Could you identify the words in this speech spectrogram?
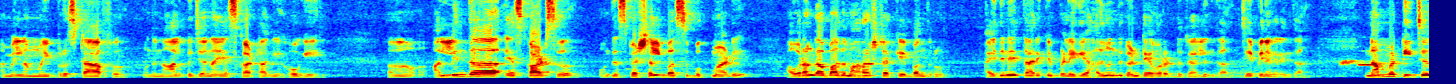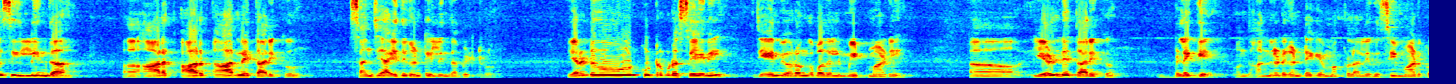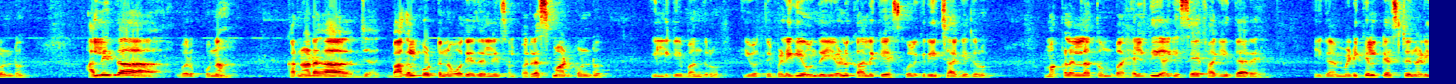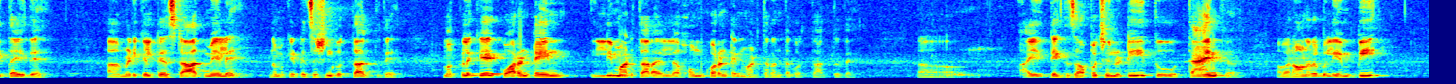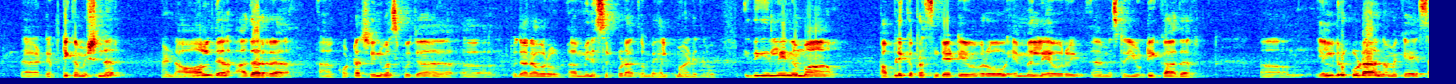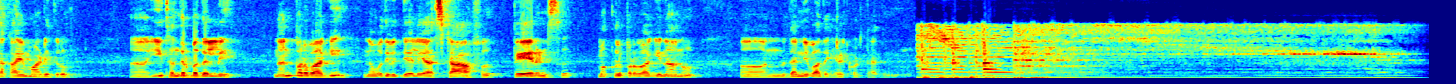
ಆಮೇಲೆ ನಮ್ಮ ಇಬ್ಬರು ಸ್ಟಾಫ್ ಒಂದು ನಾಲ್ಕು ಜನ ಎಸ್ಕಾಟ್ ಆಗಿ ಹೋಗಿ ಅಲ್ಲಿಂದ ಎಸ್ಕಾಟ್ಸು ಒಂದು ಸ್ಪೆಷಲ್ ಬಸ್ ಬುಕ್ ಮಾಡಿ ಔರಂಗಾಬಾದ್ ಮಹಾರಾಷ್ಟ್ರಕ್ಕೆ ಬಂದರು. ಐದನೇ ತಾರೀಕು ಬೆಳಿಗ್ಗೆ ಹನ್ನೊಂದು ಗಂಟೆ ಹೊರಟಿದ್ರೆ ಅಲ್ಲಿಂದ ಜೆ ಪಿ ನಗರಿಂದ. ನಮ್ಮ ಟೀಚರ್ಸ್ ಇಲ್ಲಿಂದ ಆರ ಆರು ಆರು, ಆರನೇ ತಾರೀಕು ಸಂಜೆ ಐದು ಗಂಟೆ ಇಲ್ಲಿಂದ ಬಿಟ್ಟರು ಎರಡು ಕೂಟ್ರು ಕೂಡ ಸೇರಿ ಜೆ ಎನ್ ವಿ ಔರಂಗಾಬಾದಲ್ಲಿ ಮೀಟ್ ಮಾಡಿ ಏಳನೇ ತಾರೀಕು ಬೆಳಗ್ಗೆ ಒಂದು ಹನ್ನೆರಡು ಗಂಟೆಗೆ ಮಕ್ಕಳು ಅಲ್ಲಿ ರಿಸೀವ್ ಮಾಡಿಕೊಂಡು, ಅಲ್ಲಿಂದ ಅವರು ಪುನಃ ಕರ್ನಾಟಕ, ಜ, ಬಾಗಲಕೋಟೆ ನವೋದಯದಲ್ಲಿ ಸ್ವಲ್ಪ ರೆಸ್ಟ್ ಮಾಡಿಕೊಂಡು ಇಲ್ಲಿಗೆ ಬಂದರು. ಇವತ್ತು ಬೆಳಿಗ್ಗೆ ಒಂದು ಏಳು ಕಾಲಕ್ಕೆ ಸ್ಕೂಲಿಗೆ ರೀಚ್ ಆಗಿದ್ದರು. ಮಕ್ಕಳೆಲ್ಲ ತುಂಬ ಹೆಲ್ದಿಯಾಗಿ ಸೇಫಾಗಿ ಇದ್ದಾರೆ. ಈಗ ಮೆಡಿಕಲ್ ಟೆಸ್ಟ್ ನಡೀತಾ ಇದೆ. ಮೆಡಿಕಲ್ ಟೆಸ್ಟ್ ಆದಮೇಲೆ ನಮಗೆ ಡೆಸಿಷನ್ ಗೊತ್ತಾಗ್ತದೆ. ಮಕ್ಕಳಿಗೆ ಕ್ವಾರಂಟೈನ್ ಇಲ್ಲಿ ಮಾಡ್ತಾರಾ ಇಲ್ಲ ಹೋಮ್ ಕ್ವಾರಂಟೈನ್ ಮಾಡ್ತಾರ ಅಂತ ಗೊತ್ತಾಗ್ತದೆ. I take this opportunity to thank our honourable M P deputy commissioner and all the other Kota Srinivas Pooja Poojari ಅವರು ಮಿನಿಸ್ಟರ್ ಕೂಡ ತುಂಬ ಹೆಲ್ಪ್ ಮಾಡಿದರು. ಇದರಲ್ಲಿ ನಮ್ಮ ಪಬ್ಲಿಕ್ ರೆಪ್ರೆಸೆಂಟೇಟಿವ್ ಅವರು ಎಂ ಎಲ್ ಎ ಅವರು ಮಿಸ್ಟರ್ ಯು ಟಿ ಖಾದರ್ ಎಲ್ಲರೂ ಕೂಡ ನಮಗೆ ಸಹಾಯ ಮಾಡಿದರು. ಈ ಸಂದರ್ಭದಲ್ಲಿ ನನ್ನ ಪರವಾಗಿ ನವೋದಯ ವಿದ್ಯಾಲಯ ಸ್ಟಾಫ್ ಪೇರೆಂಟ್ಸ್ ಮಕ್ಕಳ ಪರವಾಗಿ ನಾನು ಧನ್ಯವಾದ ಹೇಳ್ಕೊಡ್ತಾ ಇದ್ದೀನಿ.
